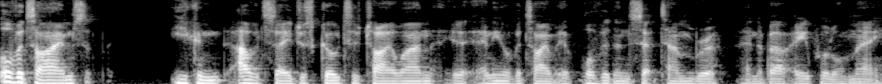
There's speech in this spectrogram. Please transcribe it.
other times you can i would say just go to taiwan any other time other than september and about april or may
